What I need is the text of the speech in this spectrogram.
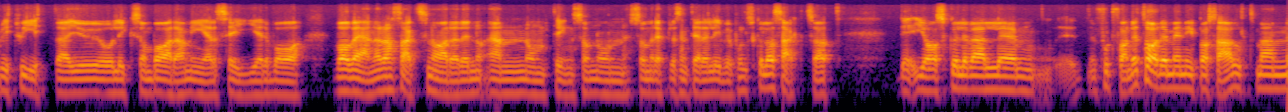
retweetar ju och liksom bara mer säger vad, vad Werner har sagt snarare än någonting som någon som representerar Liverpool skulle ha sagt. Så att det, jag skulle väl eh, fortfarande ta det med en nypa salt men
